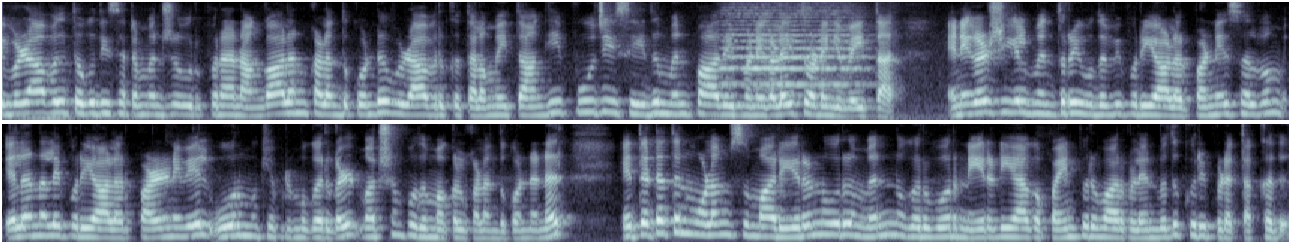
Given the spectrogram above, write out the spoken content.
இவ்விழாவில் தொகுதி சட்டமன்ற உறுப்பினர் அங்காளன் கலந்து கொண்டு விழாவிற்கு தலைமை தாங்கி பூஜை செய்து மின்பாதை பணிகளை தொடங்கி வைத்தார். இந்நிகழ்ச்சியில் மின்துறை உதவி பொறியாளர் பன்னீர்செல்வம் இளநிலை பொறியாளர் பழனிவேல் ஊர் முக்கிய பிரமுகர்கள் மற்றும் பொதுமக்கள் கலந்து கொண்டனர். இத்திட்டத்தின் மூலம் சுமார் இருநூறு மின் நுகர்வோர் நேரடியாக பயன்பெறுவார்கள் என்பது குறிப்பிடத்தக்கது.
